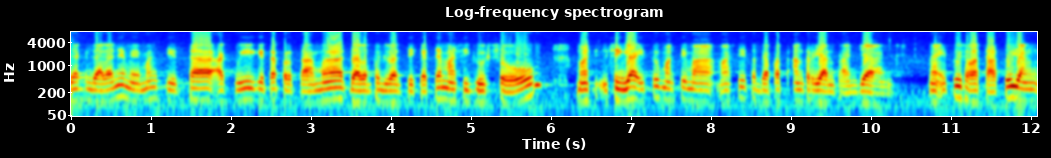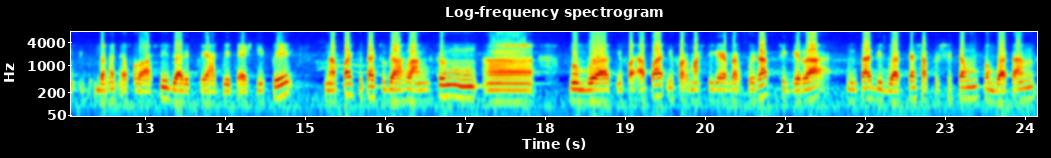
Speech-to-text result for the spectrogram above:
Ya kendalanya memang kita akui kita pertama dalam penjualan tiketnya masih gosong, masih sehingga itu masih ma, masih terdapat antrian panjang. Nah itu salah satu yang bahkan evaluasi dari pihak BTSDP. Kenapa kita sudah langsung uh, membuat info, apa informasi kantor pusat segera minta dibuatkan satu sistem pembuatan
